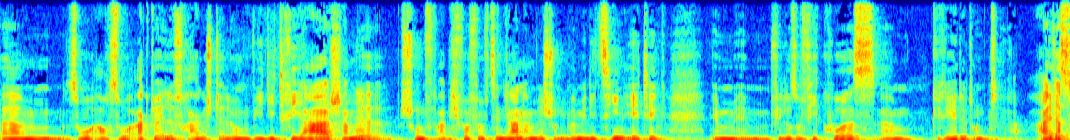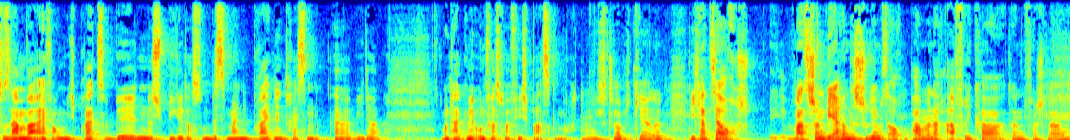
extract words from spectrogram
ähm, so auch so aktuelle Fragestellungen wie die Triage haben wir schon, habe ich vor 15 Jahren, haben wir schon über Medizinethik im, im Philosophiekurs ähm, geredet und all das zusammen war einfach, um mich breit zu bilden. Das spiegelt auch so ein bisschen meine breiten Interessen äh, wieder und hat mir unfassbar viel Spaß gemacht. Das glaube ich gerne. Dich hat ja auch, was schon während des Studiums auch ein paar Mal nach Afrika dann verschlagen?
